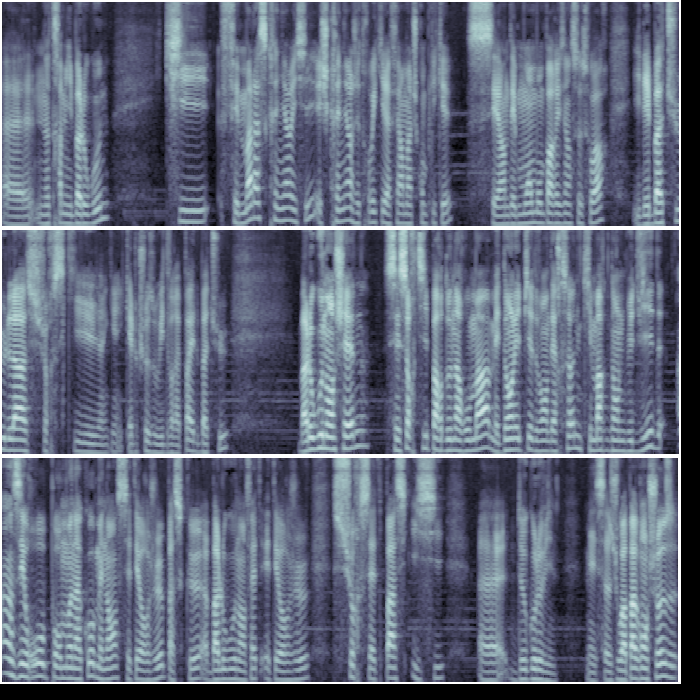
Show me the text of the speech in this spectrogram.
euh, notre ami Balogun, qui fait mal à Skriniar ici. Et Skriniar, j'ai trouvé qu'il a fait un match compliqué. C'est un des moins bons parisiens ce soir. Il est battu là sur ce qui quelque chose où il ne devrait pas être battu. Balogun enchaîne, c'est sorti par Donnarumma, mais dans les pieds de Vanderson qui marque dans le but vide. 1-0 pour Monaco, mais non, c'était hors-jeu parce que Balogun en fait était hors-jeu sur cette passe ici euh, de Golovin. Mais ça se joue à pas grand-chose.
